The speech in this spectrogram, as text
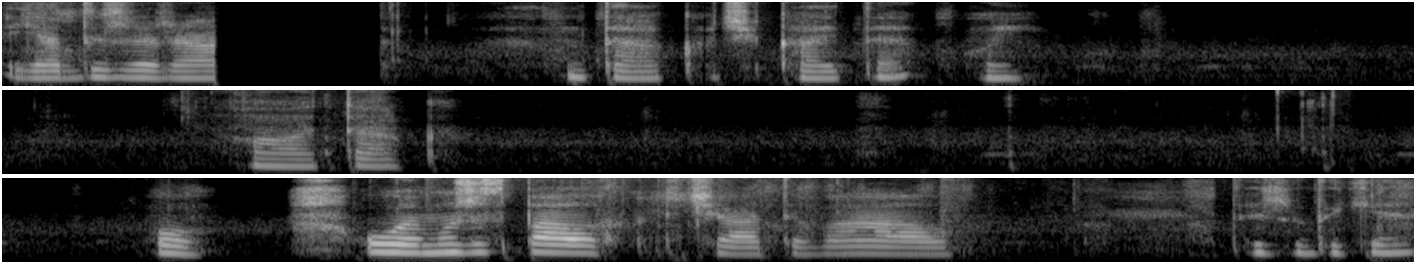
Я дуже рада. Так, чекайте. Ой. О, так. О, ой, можу спалах включати. Вау. Це що таке?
